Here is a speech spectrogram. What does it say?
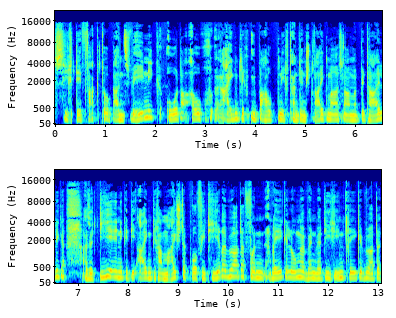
sich de facto ganz wenig oder auch eigentlich überhaupt nicht an den Streikmaßnahmen beteiligen. Also diejenigen, die eigentlich am meisten profitieren würden von Regelungen, wenn wir die hinkriegen würden,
